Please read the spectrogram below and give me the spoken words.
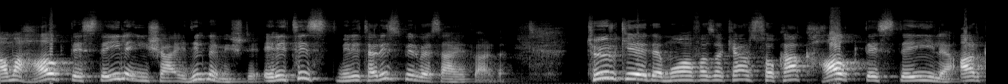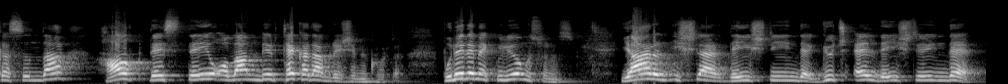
ama halk desteğiyle inşa edilmemişti. Elitist, militarist bir vesayet vardı. Türkiye'de muhafazakar sokak halk desteğiyle arkasında halk desteği olan bir tek adam rejimi kurdu. Bu ne demek biliyor musunuz? Yarın işler değiştiğinde, güç el değiştiğinde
